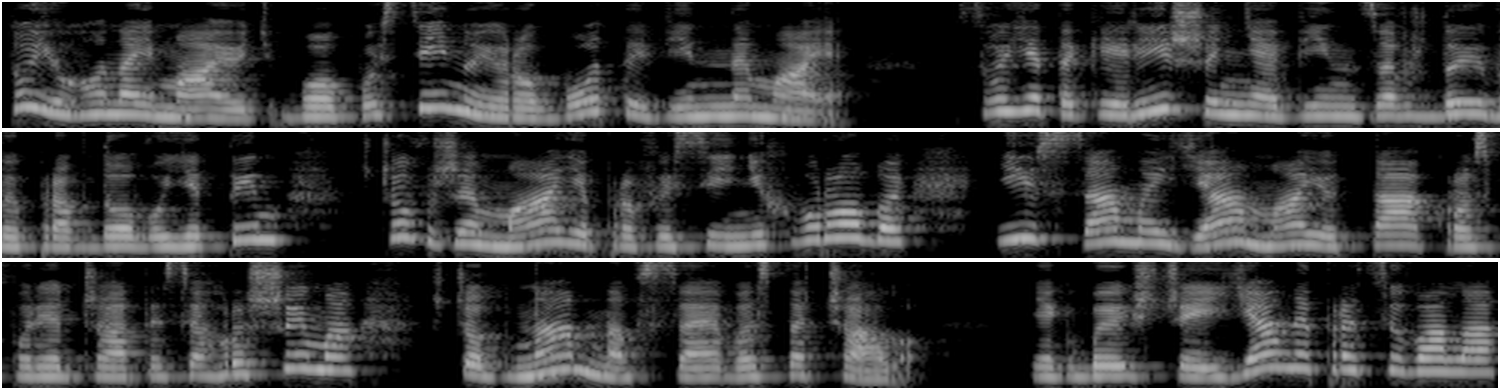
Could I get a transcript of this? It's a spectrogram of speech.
то його наймають, бо постійної роботи він не має. Своє таке рішення він завжди виправдовує тим, що вже має професійні хвороби, і саме я маю так розпоряджатися грошима, щоб нам на все вистачало. Якби ще й я не працювала,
